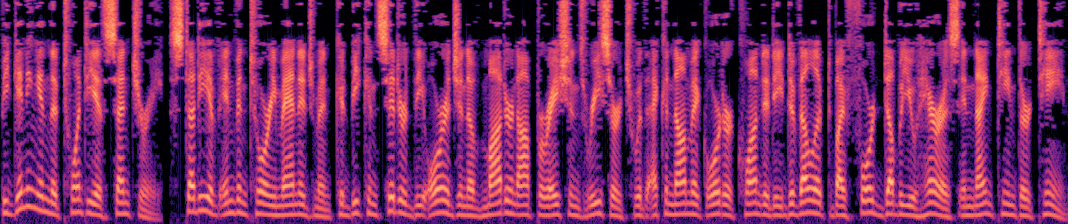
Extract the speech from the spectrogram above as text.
Beginning in the 20th century, study of inventory management could be considered the origin of modern operations research with economic order quantity developed by Ford W. Harris in 1913.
